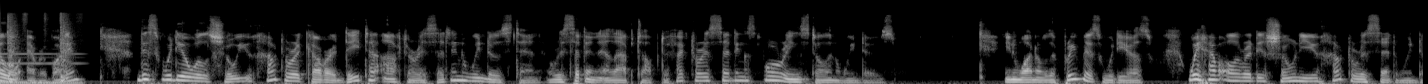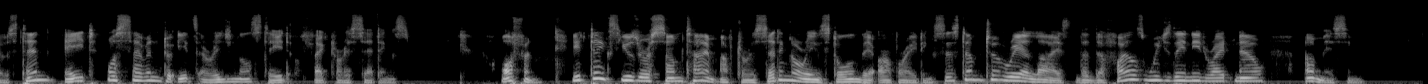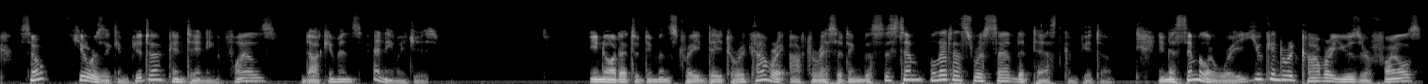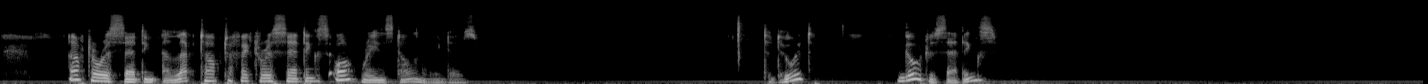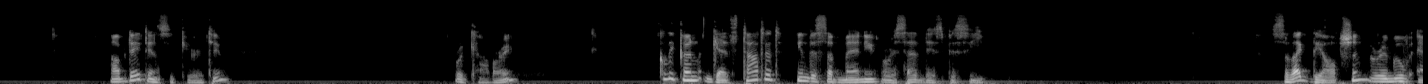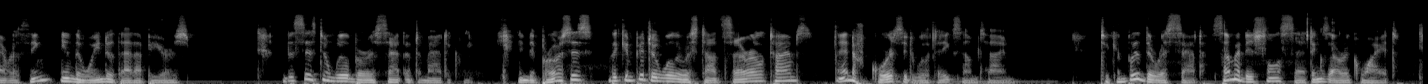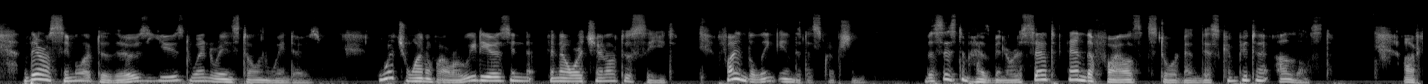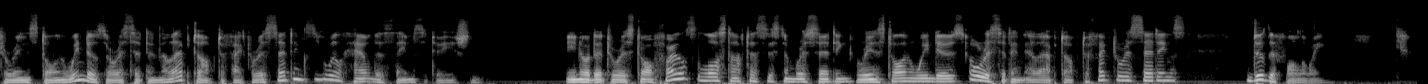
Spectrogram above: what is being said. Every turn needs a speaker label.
Speaker 1: Hello everybody! This video will show you how to recover data after resetting Windows 10, resetting a laptop to factory settings or reinstalling Windows. In one of the previous videos, we have already shown you how to reset Windows 10, 8 or 7 to its original state of factory settings. Often, it takes users some time after resetting or reinstalling their operating system to realize that the files which they need right now are missing. So, here is a computer containing files, documents, and images. In order to demonstrate data recovery after resetting the system, let us reset the test computer. In a similar way, you can recover user files after resetting a laptop to factory settings or reinstalling Windows. To do it, go to Settings, Update and Security, Recovery. Click on Get Started in the submenu Reset this PC. Select the option Remove everything in the window that appears. The system will be reset automatically. In the process, the computer will restart several times, and of course it will take some time. To complete the reset, some additional settings are required. They are similar to those used when reinstalling Windows. Watch one of our videos in, in our channel to see it. Find the link in the description. The system has been reset and the files stored in this computer are lost. After reinstalling Windows or resetting a laptop to factory settings, you will have the same situation. In order to restore files lost after system resetting, reinstalling Windows, or resetting a laptop to factory settings, do the following.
